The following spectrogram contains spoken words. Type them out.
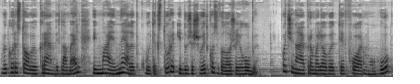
Використовую крем від ламель, він має нелипку текстуру і дуже швидко зволожує губи. Починаю промальовувати форму губ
